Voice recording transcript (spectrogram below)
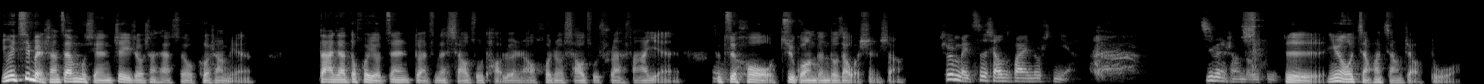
因为基本上在目前这一周上下所有课上面，大家都会有自然短暂的小组讨论，然后或者小组出来发言，就最后聚光灯都在我身上。是不是每次小组发言都是你啊？基本上都是。是因为我讲话讲比较多，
